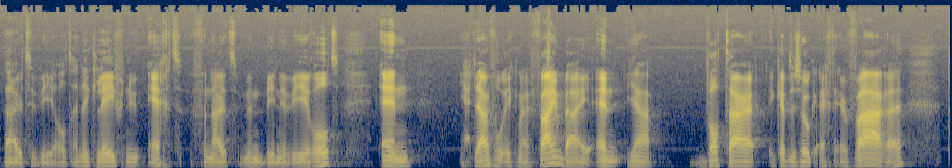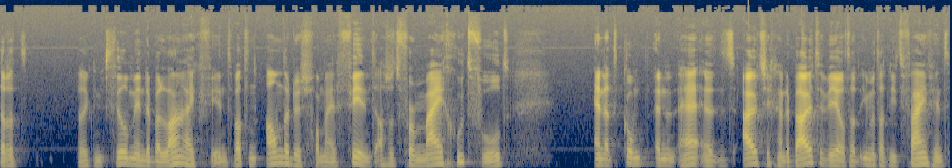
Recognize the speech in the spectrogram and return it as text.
buitenwereld. En ik leef nu echt vanuit mijn binnenwereld. En ja, daar voel ik mij fijn bij. En ja, wat daar, ik heb dus ook echt ervaren dat het dat ik veel minder belangrijk vind wat een ander dus van mij vindt. Als het voor mij goed voelt en dat komt en, hè, het uitzicht naar de buitenwereld dat iemand dat niet fijn vindt,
